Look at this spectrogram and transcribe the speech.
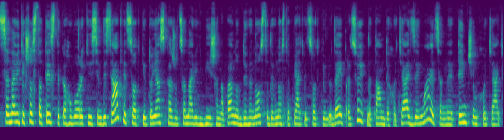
Це навіть якщо статистика говорить 80%, то я скажу, це навіть більше. Напевно, 90-95% людей працюють не там, де хочуть, займаються не тим, чим хочуть.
